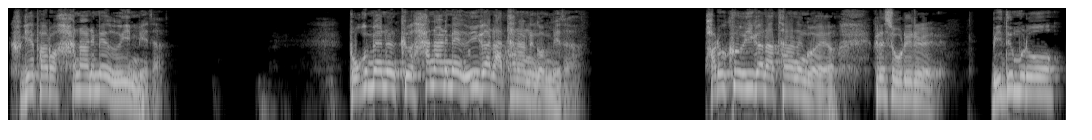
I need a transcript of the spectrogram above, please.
그게 바로 하나님의 의입니다. 복음에는 그 하나님의 의가 나타나는 겁니다. 바로 그 의가 나타나는 거예요. 그래서 우리를 믿음으로,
